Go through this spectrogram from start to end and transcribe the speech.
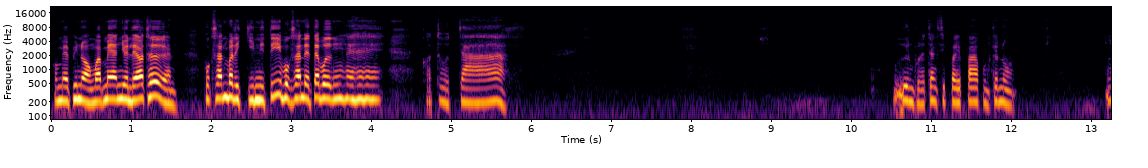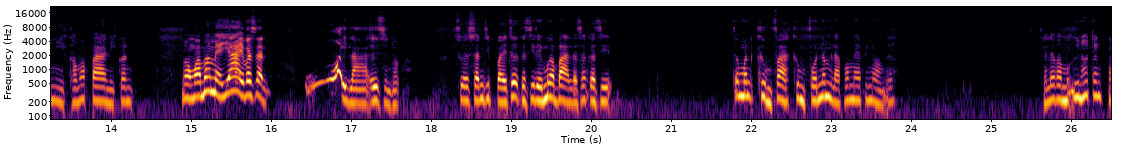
พ่อแม่พี่น้องว่าแม่นอยู่แล้วเธออั่นพวกฉันบ่ได้กินนี่ติพวกฉันได้แต่เบิงขอโทษจ้ามืออื่นพุ่นละจังสิไปป่าพุ่นกันน้องมื่อนี้เขามาป่านี่ก่อนน้องว่ามาแม่ย่ายว่าสันโอ้ยลาเอ้ยสันดอกส่วนสันสิไปเธอก็สิได้เมื่อบ้านแล้วสันก็สิจังมันขึ้นฟ้าขึ้นฝนน้ำหลับพ่อแม่พี่น้องเอ้ยแกเลยว่ามืออื่นเขาจังไป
